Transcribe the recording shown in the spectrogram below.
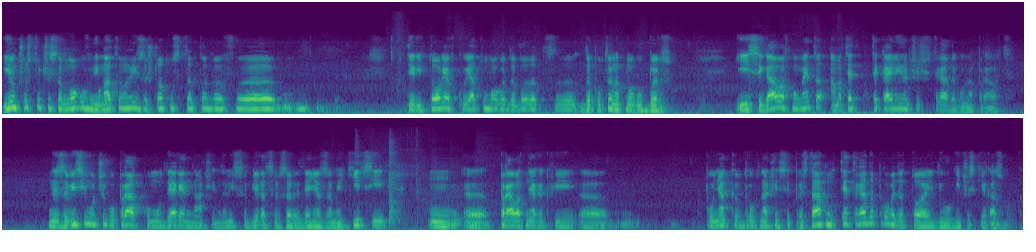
Имам чувство, че са много внимателни, защото стъпват в, в територия, в която могат да бъдат, да потънат много бързо. И сега в момента, ама те така или иначе ще трябва да го направят. Независимо, че го правят по модерен начин, нали, събират се в заведения за мекици, е, правят някакви е, по някакъв друг начин се представят, но те трябва да проведат този идеологически разговор.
